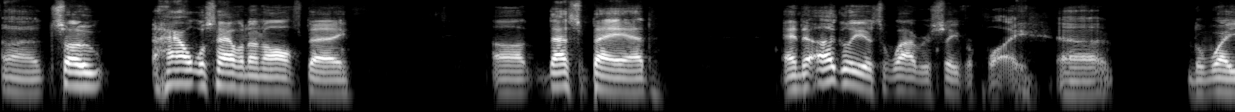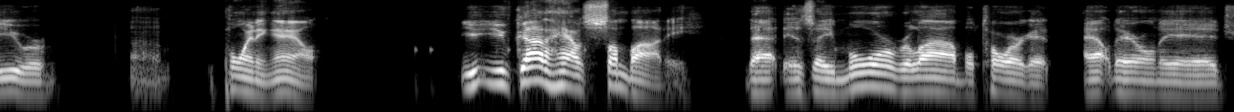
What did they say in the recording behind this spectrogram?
uh, so Howell was having an off day. Uh, that's bad. And the ugly is the wide receiver play. Uh, the way you were uh, pointing out, you, you've got to have somebody that is a more reliable target out there on the edge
